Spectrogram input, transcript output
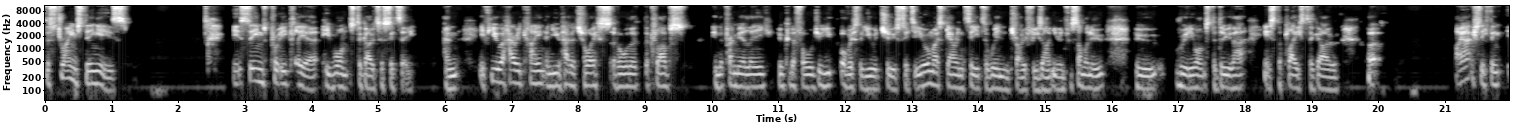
The strange thing is, it seems pretty clear he wants to go to City. And if you were Harry Kane and you had a choice of all the, the clubs in the Premier League who could afford you, you, obviously you would choose City. You're almost guaranteed to win trophies, aren't you? And for someone who who really wants to do that, it's the place to go. But I actually think,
